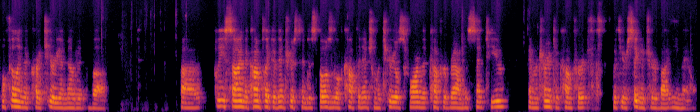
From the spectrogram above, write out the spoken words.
fulfilling the criteria noted above. Uh, Please sign the conflict of interest and disposal of confidential materials form that Comfort Brown has sent to you and return it to Comfort with your signature by email.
